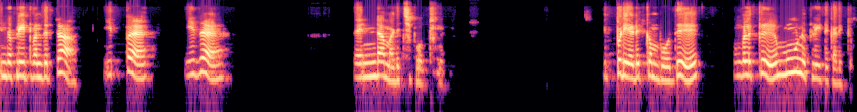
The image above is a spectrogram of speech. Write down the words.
இந்த ப்ளீட் வந்துட்டா இப்ப இத ரெண்டா மடிச்சு போட்டுருங்க. இப்படி எடுக்கும்போது உங்களுக்கு மூணு ப்ளீட் கிடைக்கும்.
